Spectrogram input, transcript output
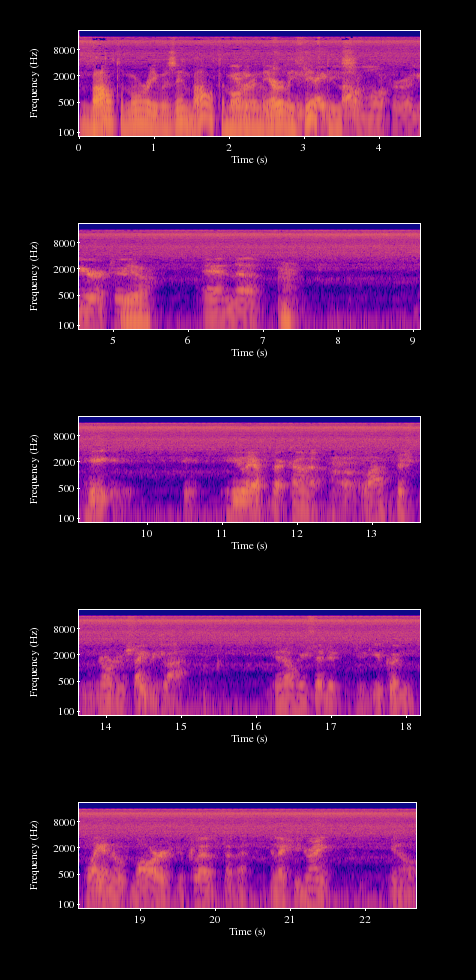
Baltimore, he was in Baltimore yeah, he- in the early he stayed in 50s. Baltimore for a year or two. Yeah. and uh, he he left that kind of uh, life just in order to save his life. You know, he said that you couldn't play in those bars, the clubs, stuff like unless you drank. You know,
